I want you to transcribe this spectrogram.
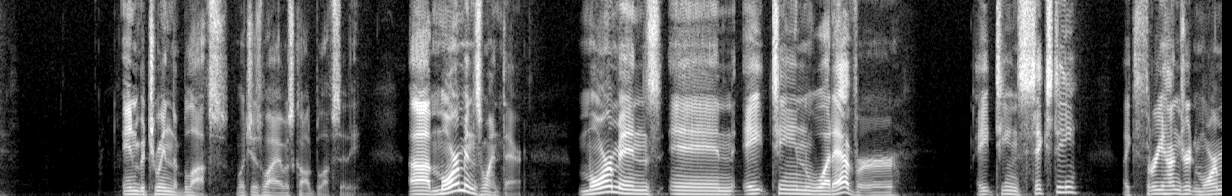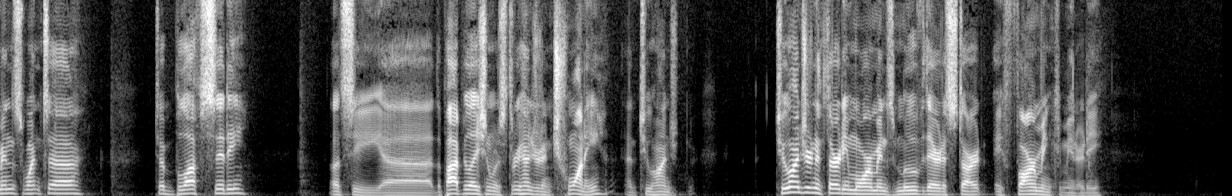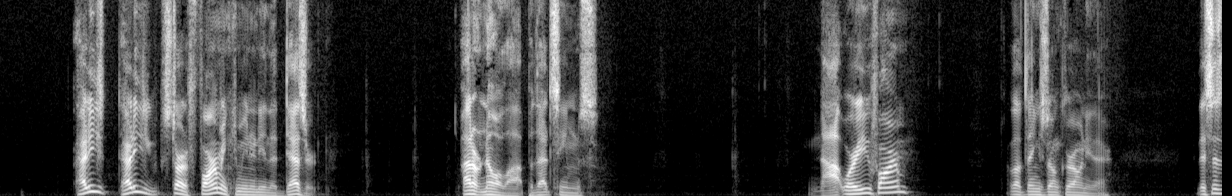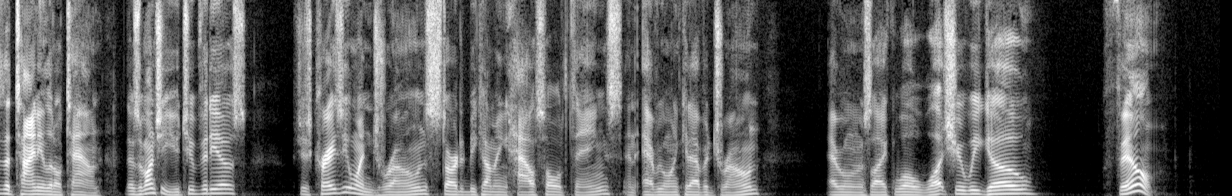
in between the bluffs, which is why it was called Bluff City. Uh, Mormons went there. Mormons in 18 whatever, 1860, like 300 Mormons went to to Bluff City. Let's see. Uh, the population was 320 and 200. 230 Mormons moved there to start a farming community how do you how do you start a farming community in the desert? I don't know a lot, but that seems not where you farm. A lot of things don't grow any there. This is the tiny little town. There's a bunch of YouTube videos, which is crazy when drones started becoming household things and everyone could have a drone. Everyone was like, well, what should we go film?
